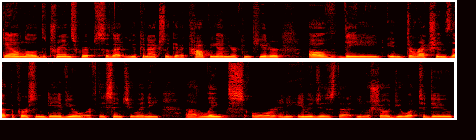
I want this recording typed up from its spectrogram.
download the transcript so that you can actually get a copy on your computer of the directions that the person gave you or if they sent you any uh, links or any images that you know showed you what to do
